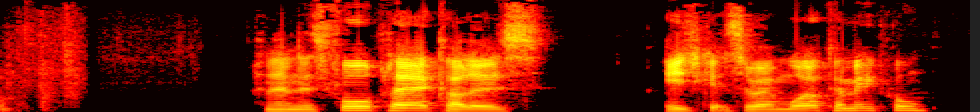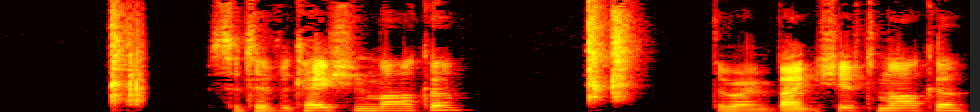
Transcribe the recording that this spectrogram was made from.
And then there's four player colours, each gets their own worker meeple, certification marker, their own bank shift marker,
